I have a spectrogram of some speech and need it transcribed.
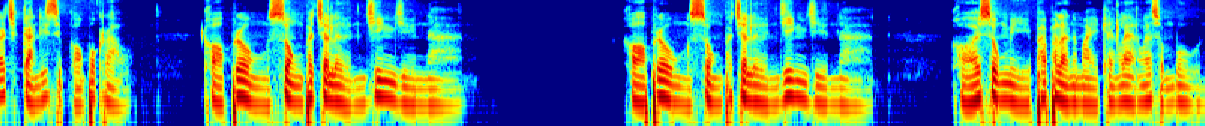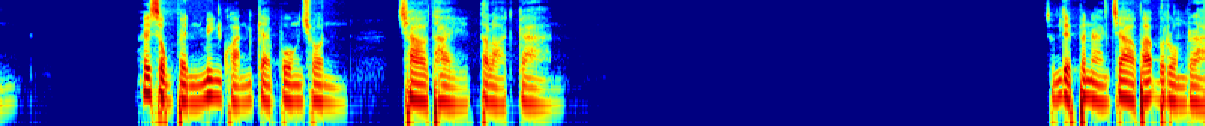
รัชกาลที่สิบของพวกเรา ขอพระองค์ทรงพระเจริญยิ่งยืนนาน ขอพระองค์ทรงพระเจริญยิ่งยืนนาน ขอให้ทรงมีพระพลานามัยแข็งแรงและสมบูรณ์ ให้ทรงเป็นมิ่งขวัญแก่ปวงชน ชาวไทยตลอดกาล สมเด็จพระนางเจ้าพระบรมรา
